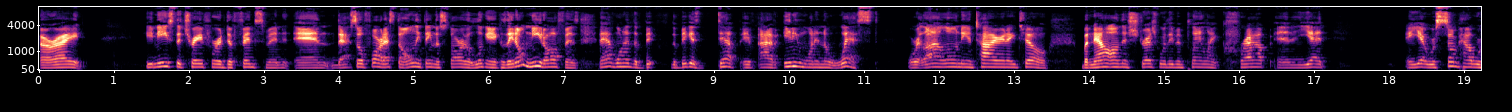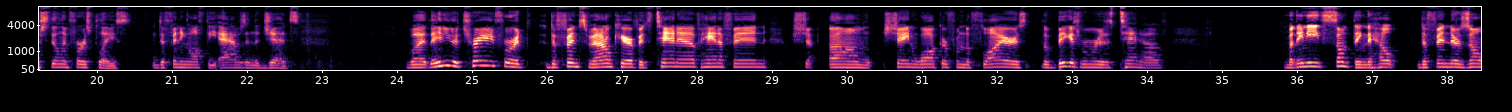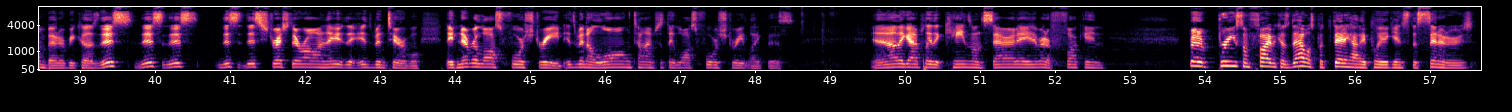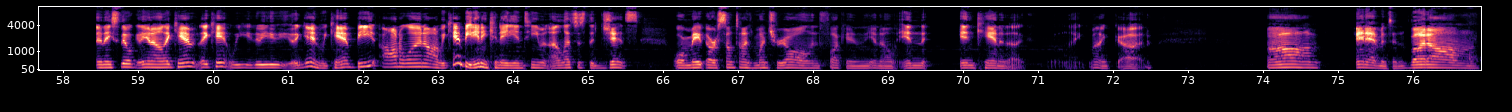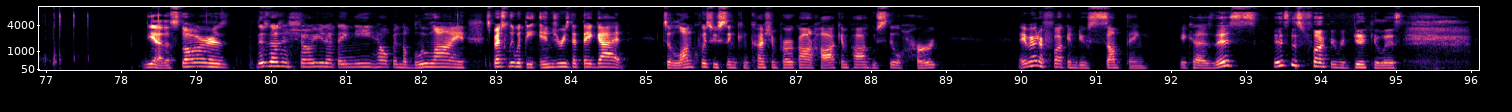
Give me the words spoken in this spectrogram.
All right. He needs to trade for a defenseman, and that so far that's the only thing the Stars are looking at because they don't need offense. They have one of the big, the biggest depth if out of anyone in the West or let alone the entire NHL. But now on this stretch where they've been playing like crap and yet and yet we're somehow we're still in first place defending off the Avs and the Jets. But they need to trade for a defenseman. I don't care if it's Tanev, Hanifin, Sh- um, Shane Walker from the Flyers. The biggest rumor is Tanev. But they need something to help defend their zone better because this this this this this stretch they're on, they, they, it's been terrible. They've never lost four straight. It's been a long time since they lost four straight like this. And now they got to play the Canes on Saturday. They better fucking better bring some fight because that was pathetic how they played against the Senators. And they still, you know, they can't, they can't, we, we again, we can't beat Ottawa and Ottawa. We can't beat any Canadian team unless it's the Jets or maybe, or sometimes Montreal and fucking, you know, in in Canada. Like, my God. Um, in Edmonton. But, um, yeah, the Stars, this doesn't show you that they need help in the blue line, especially with the injuries that they got to Lundkvist, who's in concussion protocol, and Hakanpää, who's still hurt. They better fucking do something because this this is fucking ridiculous.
